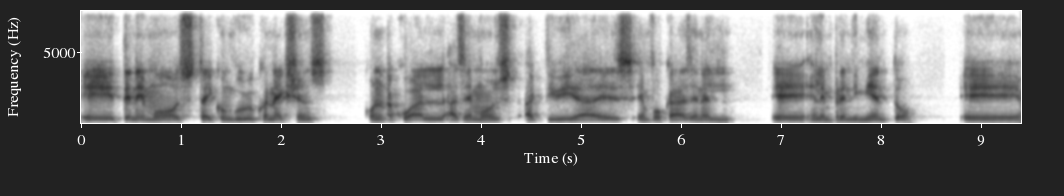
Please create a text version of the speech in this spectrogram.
Eh, tenemos Tycoon Guru Connections, con la cual hacemos actividades enfocadas en el, eh, el emprendimiento eh,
